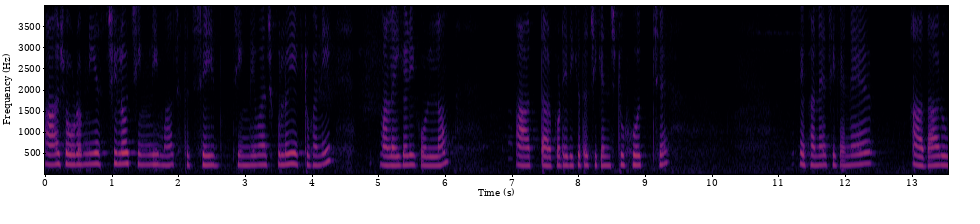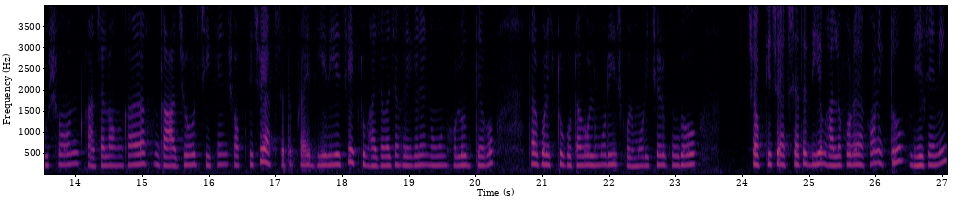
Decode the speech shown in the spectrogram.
আর সৌরভ নিয়ে এসেছিল চিংড়ি মাছ, তো সেই চিংড়ি মাছগুলোই একটুখানি মালাইকারি করলাম। আর তারপরে এদিকে তো চিকেন স্টু হচ্ছে। এখানে চিকেনের আদা, রসুন, কাঁচা লঙ্কা, গাজর চিকেন সব কিছুই একসাথে প্রায় দিয়ে দিয়েছি। একটু ভাজা ভাজা হয়ে গেলে নুন, হলুদ দেব। তারপর একটু গোটা গোলমরিচ, গোলমরিচের গুঁড়ো সব কিছু একসাথে দিয়ে ভালো করে এখন একটু ভেজে নিই।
